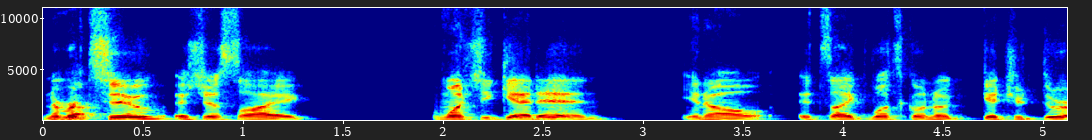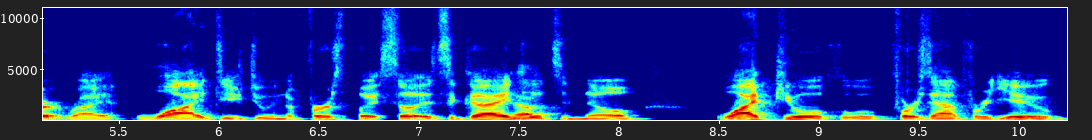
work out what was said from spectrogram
Number Yeah. two, it's just like once you get in, you know, it's like what's going to get you through it, right? Why did you do it in the first place? So it's a good idea Yeah. to know why people who, for example, for you,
